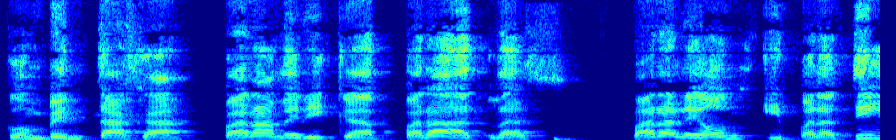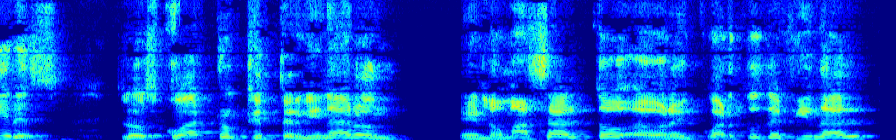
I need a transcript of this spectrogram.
con ventaja para América, para Atlas, para León y para Tigres. Los cuatro que terminaron en lo más alto, ahora en cuartos de final,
